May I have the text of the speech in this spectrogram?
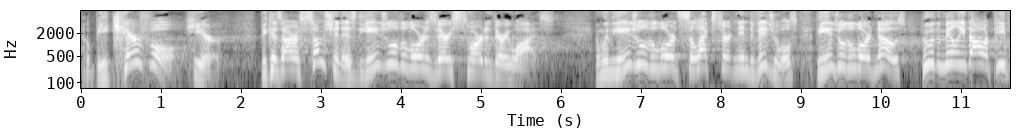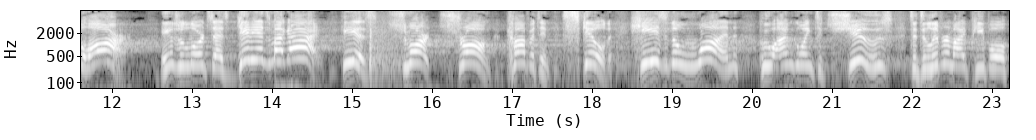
Now be careful here, because our assumption is the angel of the Lord is very smart and very wise. And when the angel of the Lord selects certain individuals, the angel of the Lord knows who the million dollar people are. The angel of the Lord says, Gideon's my guy. He is smart, strong, competent, skilled. He's the one who I'm going to choose to deliver my people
